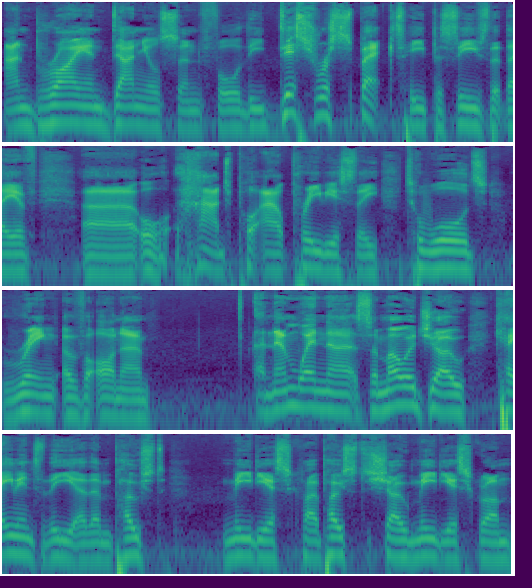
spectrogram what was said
and Bryan Danielson for the disrespect he perceives that they have uh, or had put out previously towards Ring of Honor. And then when uh, Samoa Joe came into the uh, then post media post show media scrum,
